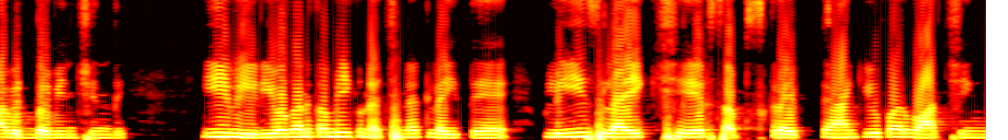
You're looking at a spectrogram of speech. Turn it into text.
ఆవిర్భవించింది. ఈ వీడియో కనుక మీకు నచ్చినట్లయితే please like share subscribe. Thank you for watching.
